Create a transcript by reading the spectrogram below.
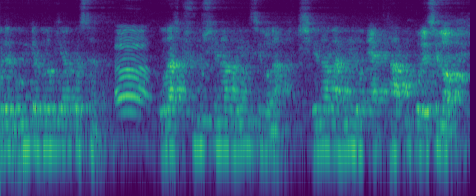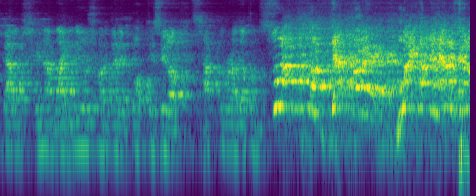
ওদের ভূমিকা গুলো খেয়াল করছেন? ওরা শুধু সেনাবাহিনী ছিল না সেনাবাহিনীরও এক ধাপ উপরে ছিল কারণ সেনাবাহিনীও সরকারের পক্ষে ছিল। ছাত্ররা যখন ময়দানে নেমেছিল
